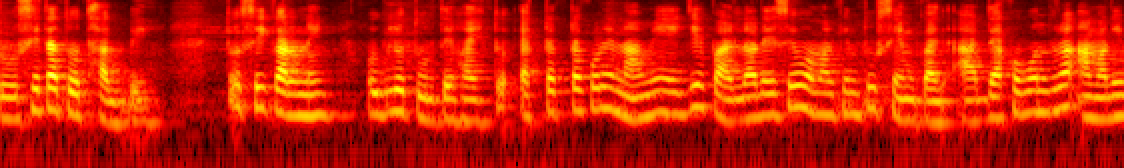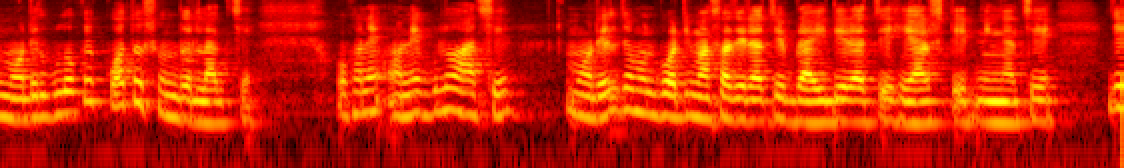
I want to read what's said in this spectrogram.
তো সেটা তো থাকবেই তো সেই কারণেই ওইগুলো তুলতে হয়। তো একটা একটা করে নামে এই যে পার্লারে এসেও আমার কিন্তু সেম কাজ। আর দেখো বন্ধুরা, আমার এই মডেলগুলোকে কত সুন্দর লাগছে। ওখানে অনেকগুলো আছে মডেল, যেমন বডি মাসাজের আছে ব্রাইডের আছে হেয়ার স্ট্রেটনিং আছে যে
